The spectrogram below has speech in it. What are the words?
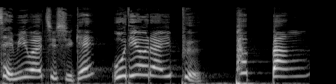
재미와 지식의 오디오 라이프 팟빵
